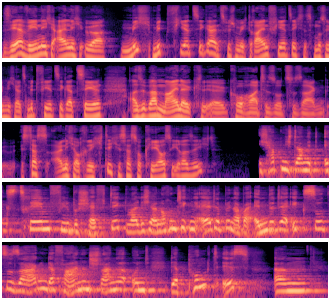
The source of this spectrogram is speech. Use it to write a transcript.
sehr wenig eigentlich über mich mit 40er, inzwischen mich 43, das muss ich mich als mit 40er zählen, also über meine äh, Kohorte sozusagen. Ist das eigentlich auch richtig? Ist das okay aus Ihrer Sicht? Ich habe mich damit extrem viel beschäftigt, weil ich ja noch ein Ticken älter bin, aber Ende der X sozusagen, der Fahnenstange. Und der Punkt ist, ähm,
